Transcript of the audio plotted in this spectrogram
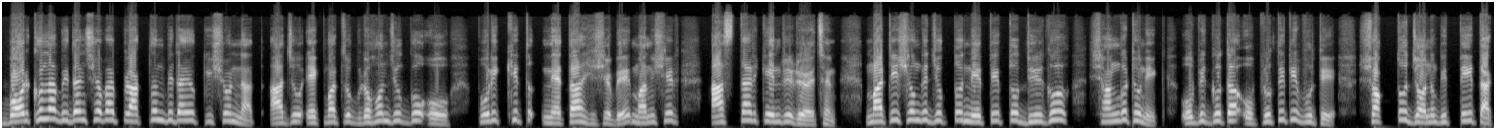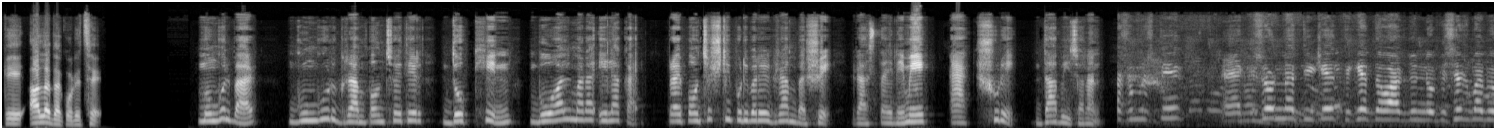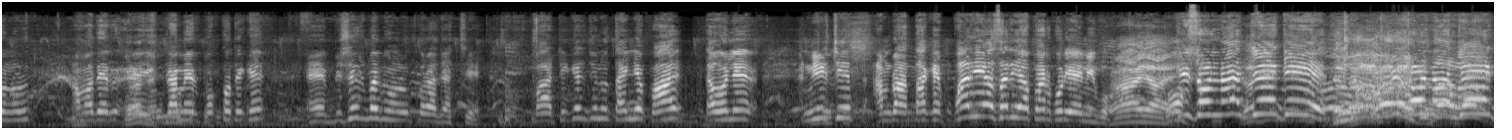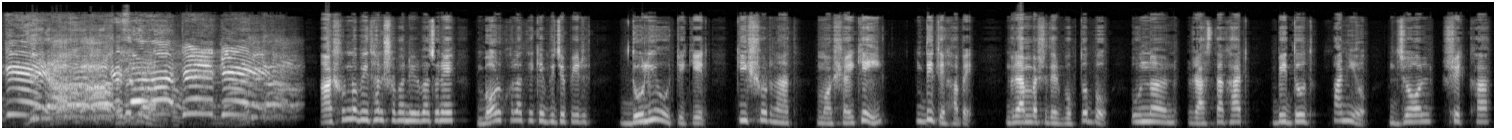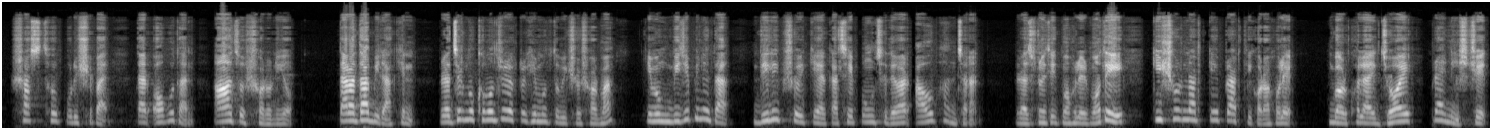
Borkhola বিধানসভার প্রাক্তন বিধায়ক কিশোর নাথ আজও একমাত্র গ্রহণযোগ্য ও পরীক্ষিত নেতা হিসেবে মানুষের আস্থার কেন্দ্রে রয়েছেন। মাটির সঙ্গে যুক্ত নেতৃত্ব দীর্ঘ সাংগঠনিক অভিজ্ঞতা ও প্রতিটি ভূতে শক্ত জনভিত্তি তাকে আলাদা করেছে। মঙ্গলবার গুঙ্গুর গ্রাম পঞ্চায়েতের দক্ষিণ বোয়ালমারা এলাকায় প্রায় পঞ্চাশটি পরিবারের গ্রামবাসী রাস্তায় নেমে এক সুরে দাবি জানান। কিশোরনাথ দিকে টিকিট দেওয়ার জন্য বিশেষভাবে অনুরোধ আমাদের এই, গ্রামের পক্ষ থেকে বিশেষভাবে অনুরোধ করা যাচ্ছে। বা টিকিট যেন তাইলে পায় তাহলে নিশ্চিত আমরা তাকে পারিয়া সারিয়া পার করিয়ে নিব। কিশোরনাথ জি কি কিশোরনাথ জি কি কিশোরনাথ জি কি আসন্ন বিধানসভা নির্বাচনে বরখোলা থেকে বিজেপির দলীয় টিকিট কিশোরনাথ মশাইকেই দিতে হবে। গ্রামবাসীদের বক্তব্য উন্নয়ন রাস্তাঘাট বিদ্যুৎ পানীয় জল শিক্ষা স্বাস্থ্য পরিষেবায় তার অবদান আজও স্মরণীয় তারা দাবি রাখেন রাজ্যের মুখ্যমন্ত্রী ডক্টর হেমন্ত বিশ্ব শর্মা এবং বিজেপি নেতা দিলীপ শইকিয়ার কাছে পৌঁছে দেওয়ার আহ্বান জানান রাজনৈতিক মহলের মতে কিশোরনাথকে প্রার্থী করা হলে বরখলায় জয় প্রায় নিশ্চিত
